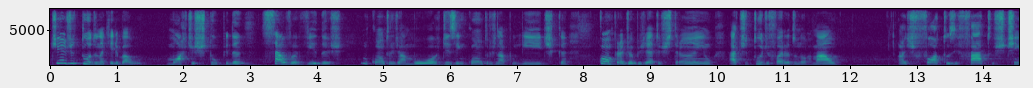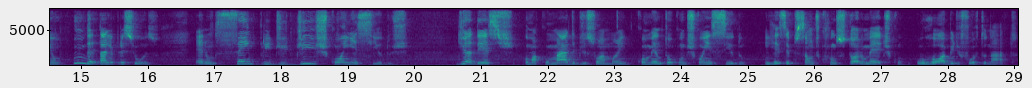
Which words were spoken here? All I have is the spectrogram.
Tinha de tudo naquele baú: morte estúpida, salva-vidas, encontro de amor, desencontros na política, compra de objeto estranho, atitude fora do normal. As fotos e fatos tinham um detalhe precioso eram sempre de desconhecidos. Dia desses, uma comadre de sua mãe comentou com um desconhecido, em recepção de consultório médico, o hobby de Fortunato.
